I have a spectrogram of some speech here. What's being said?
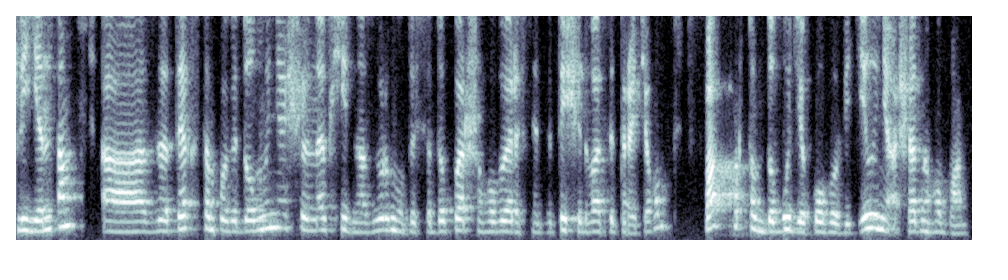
клієнтам з текстом повідомлення, що необхідно звернутися до 1 вересня 2023 з паспортом до будь-якого відділення Ощадного банку.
